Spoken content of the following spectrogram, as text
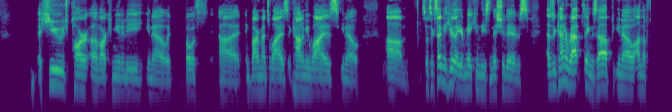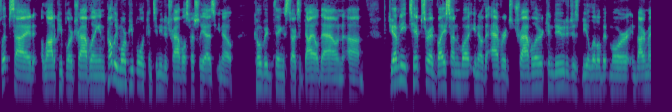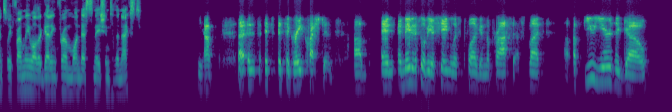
a huge part of our community, you know, it, both uh, environmental wise, economy wise, you know. Um, so it's exciting to hear that you're making these initiatives. As we kind of wrap things up, you know, on the flip side, a lot of people are traveling and probably more people will continue to travel, especially as, you know, COVID things start to dial down. Um, Do you have any tips or advice on what you know the average traveler can do to just be a little bit more environmentally friendly while they're getting from one destination to the next? Yeah, uh, it's, it's it's a great question, um, and and maybe this will be a shameless plug in the process, but uh, a few years ago,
